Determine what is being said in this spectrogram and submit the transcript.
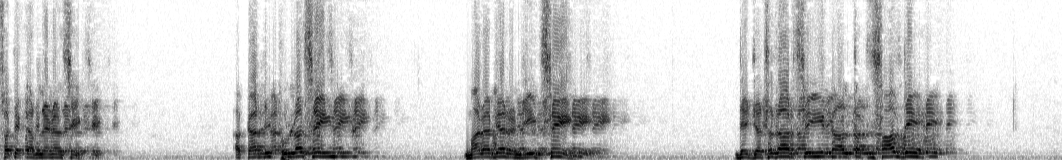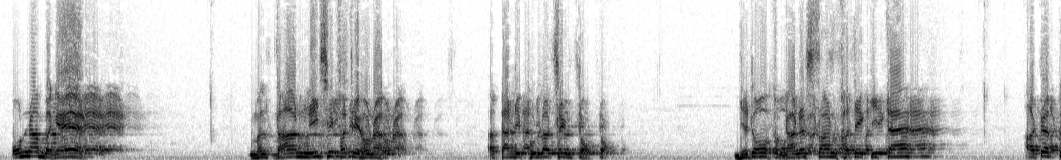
ਫਤਿਹ ਕਰ ਲੈਣਾ ਸੀ। ਅਕਾਲੀ ਫੁੱਲਾ ਸਿੰਘ, ਮਹਾਰਾਜਾ ਰਣਜੀਤ ਸਿੰਘ ਦੇ ਜਥੇਦਾਰ ਸੀ ਅਕਾਲ ਤਖਤ ਸਾਹਿਬ ਦੇ। ਉਹਨਾਂ ਬਗੈਰ ਮਲਤਾਨ ਨਹੀਂ ਸੀ ਫਤਿਹ ਹੋਣਾ ਅਕਾਲੀ ਫੁੱਲਾ ਸਿੰਘ ਤੋਂ। ਜਦੋਂ ਅਫਗਾਨਿਸਤਾਨ ਫਤਿਹ ਕੀਤਾ, ਅਟਕ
